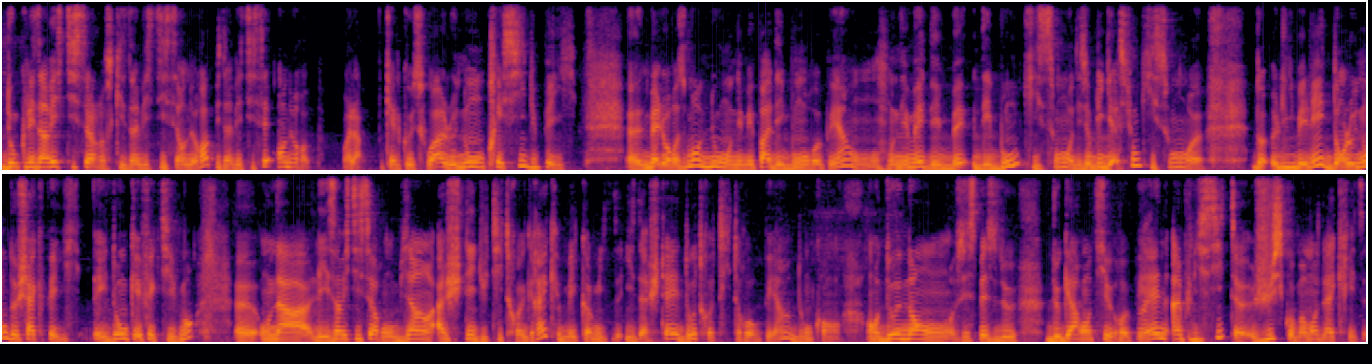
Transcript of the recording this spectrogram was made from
Donc les investisseurs, lorsqu'ils investissaient en Europe, ils investissaient en Europe. Voilà, quel que soit le nom précis du pays. Euh, malheureusement, nous, on n'aimait pas des bons européens, on, aimait des, des, bons qui sont, des obligations qui sont euh, libellées dans le nom de chaque pays. Et donc, effectivement, euh, on a, les investisseurs ont bien acheté du titre grec, mais comme ils, achetaient d'autres titres européens, donc en, donnant une espèce de, de garantie européenne implicite jusqu'au moment de la crise.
